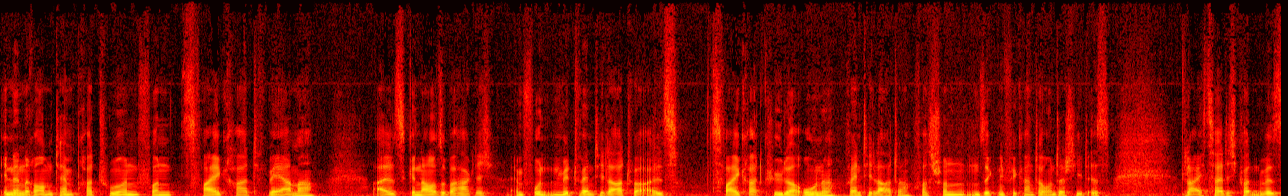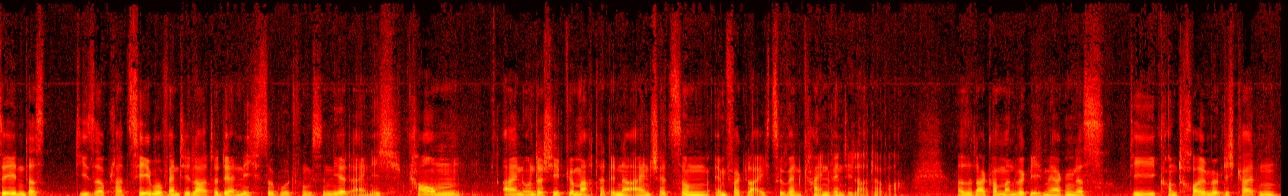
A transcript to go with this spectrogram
Innenraumtemperaturen von 2 Grad wärmer als genauso behaglich empfunden mit Ventilator als 2 Grad kühler ohne Ventilator, was schon ein signifikanter Unterschied ist. Gleichzeitig konnten wir sehen, dass dieser Placebo-Ventilator, der nicht so gut funktioniert, eigentlich kaum einen Unterschied gemacht hat in der Einschätzung im Vergleich zu, wenn kein Ventilator war. Also da kann man wirklich merken, dass die Kontrollmöglichkeiten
